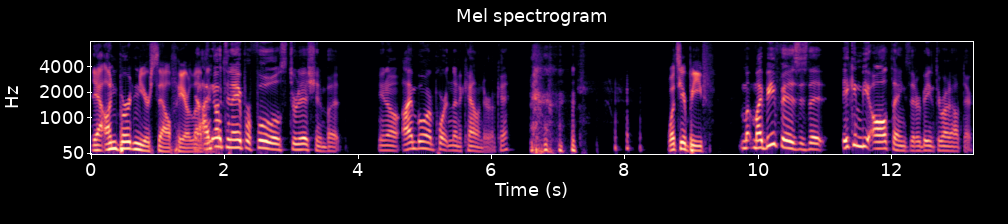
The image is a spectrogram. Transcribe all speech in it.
Yeah, unburden yourself here, Yeah, Levin. I know it's an April Fool's tradition, but you know, I'm more important than a calendar, okay? What's your beef? my, my beef is is that it can be all things that are being thrown out there.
